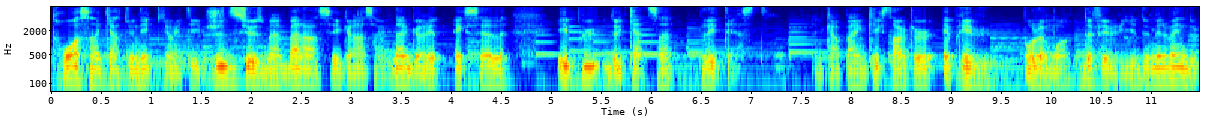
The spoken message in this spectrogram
300 cartes uniques qui ont été judicieusement balancées grâce à un algorithme Excel et plus de 400 playtests. Une campagne Kickstarter est prévue pour le mois de février 2022.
